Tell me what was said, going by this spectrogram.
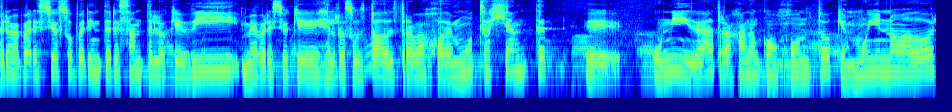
pero me pareció súper interesante lo que vi, me pareció que es el resultado del trabajo de mucha gente eh, unida, trabajando en conjunto, que es muy innovador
